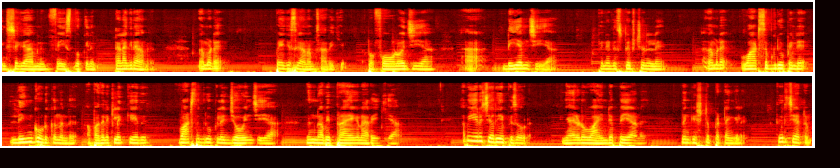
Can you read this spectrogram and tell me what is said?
ഇൻസ്റ്റഗ്രാമിലും ഫേസ്ബുക്കിലും ടെലഗ്രാമിലും നമ്മുടെ പേജസ് കാണാൻ സാധിക്കും. അപ്പോൾ ഫോളോ ചെയ്യുക ഡി എം ചെയ്യുക. പിന്നെ ഡിസ്ക്രിപ്ഷനിൽ നമ്മുടെ വാട്സപ്പ് ഗ്രൂപ്പിന്റെ ലിങ്ക് കൊടുക്കുന്നുണ്ട്. അപ്പോൾ അതിൽ ക്ലിക്ക് ചെയ്ത് വാട്സപ്പ് ഗ്രൂപ്പിൽ ജോയിൻ ചെയ്യുക നിങ്ങളുടെ അഭിപ്രായങ്ങൾ അറിയിക്കുക. അപ്പോൾ ഈ ഒരു ചെറിയ എപ്പിസോഡ് ഞാനിവിടെ വൈൻഡ് അപ്പ് ചെയ്യാണ്. നിങ്ങൾക്ക് ഇഷ്ടപ്പെട്ടെങ്കിൽ തീർച്ചയായിട്ടും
